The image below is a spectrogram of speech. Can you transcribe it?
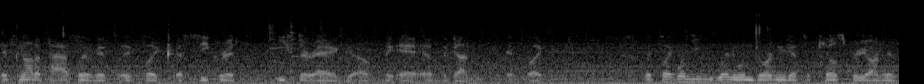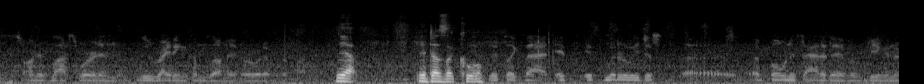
It's not a passive. It's it's like a secret Easter egg of the of the gun. It's like it's like when you when when Jordan gets a kill spree on his on his last word and blue writing comes on it or whatever the fuck. Yeah, it does look cool. It's, it's like that. It's it's literally just uh, a bonus additive of being an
